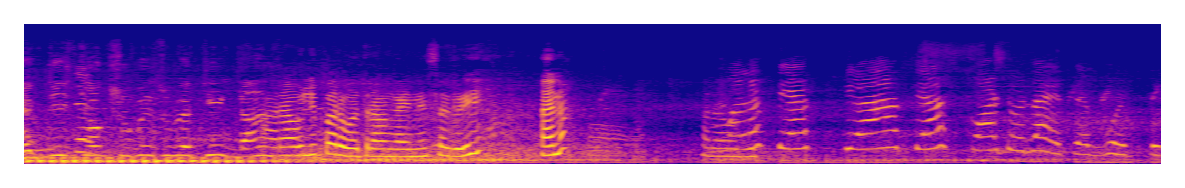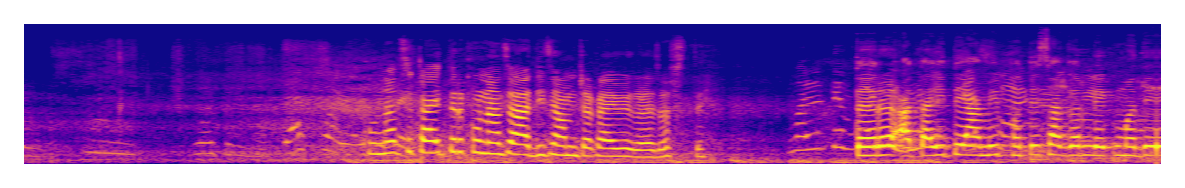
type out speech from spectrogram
जगदीश चौक सुबह सुबह ठीक डांस अरावली पर्वतरांग आहे सगळी. है ना? मला त्या त्या त्या स्पॉटवर जायचंय बोटिंग. त्या कुणाचं काय तर कुणाचं आधीच आमच्या काय वेगळंच असते. तर आता इथे आम्ही फतेसागर लेकमध्ये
